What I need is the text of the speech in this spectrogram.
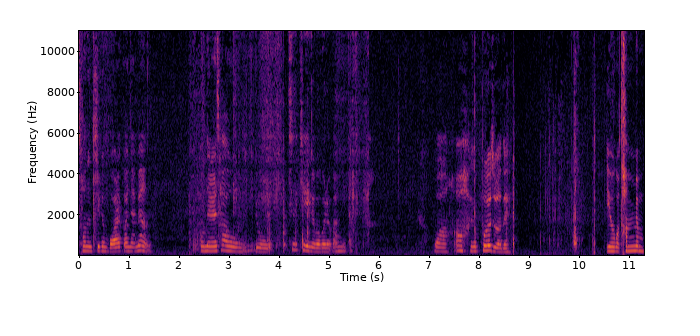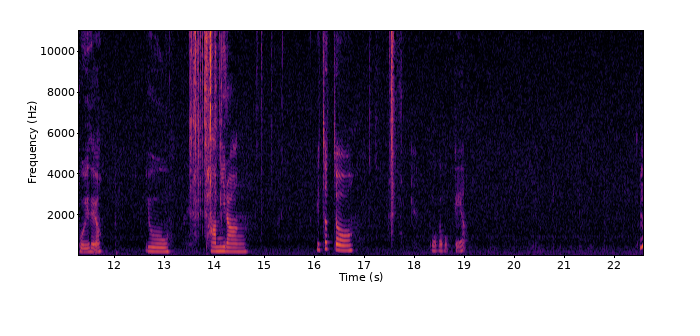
저는 지금 뭐 할 거냐면 오늘 사온 요 치즈 케이크를 먹으려고 합니다. 와, 아, 이거 보여줘야 돼. 이거 단면 보이세요? 요 밤이랑 미쳤죠? 먹어볼게요. 음!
